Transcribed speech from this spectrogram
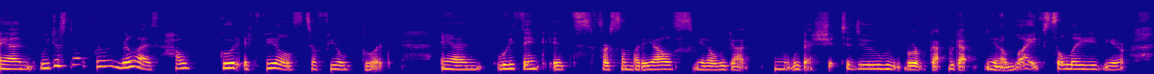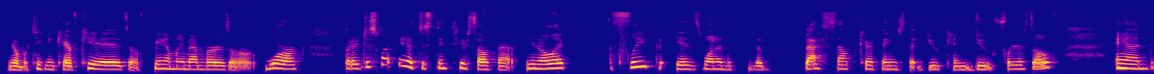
And we just don't really realize how good it feels to feel good. And we think it's for somebody else. You know, we got we got shit to do. We, we're got we got you know lives to lead. You know, you know we're taking care of kids or family members or work but I just want you to just think to yourself that, you know, like sleep is one of the, the best self care things that you can do for yourself. And,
